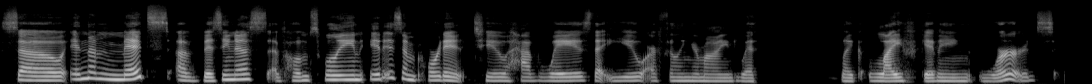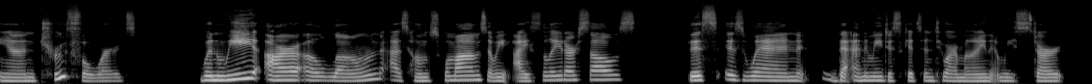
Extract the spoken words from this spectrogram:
So, in the midst of busyness of homeschooling, it is important to have ways that you are filling your mind with like life giving words and truthful words when we are alone as homeschool moms and we isolate ourselves, this is when the enemy just gets into our mind and we start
